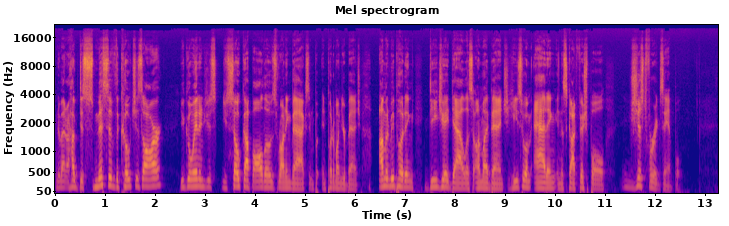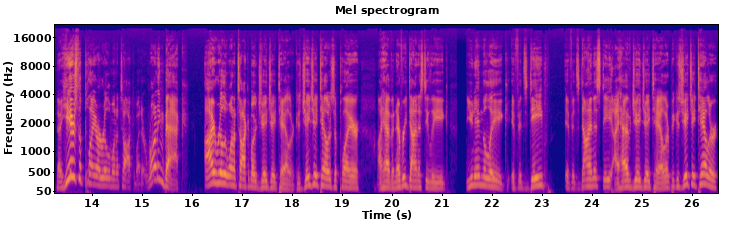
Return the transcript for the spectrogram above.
no matter how dismissive the coaches are. You go in and you just you soak up all those running backs and put, and put them on your bench. I'm going to be putting DeeJay Dallas on my bench. He's who I'm adding in the Scott Fish Bowl, just for example. Now, here's the player I really want to talk about. At running back, I really want to talk about JJ Taylor because JJ Taylor's a player I have in every dynasty league. You name the league. If it's deep, if it's dynasty, I have JJ Taylor because JJ Taylor,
